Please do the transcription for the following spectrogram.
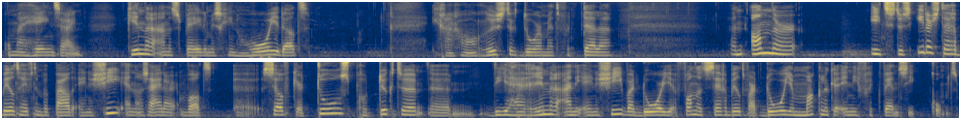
Om mij heen zijn kinderen aan het spelen, misschien hoor je dat. Ik ga gewoon rustig door met vertellen. Een ander iets. Dus ieder sterrenbeeld heeft een bepaalde energie. En dan zijn er wat uh, tools, producten ehm, die je herinneren aan die energie, waardoor je van het sterrenbeeld, waardoor je makkelijker in die frequentie komt.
